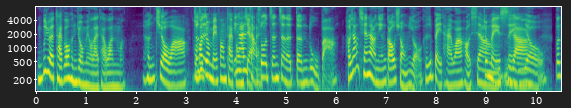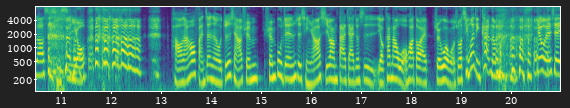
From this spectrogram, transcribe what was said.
你不觉得台风很久没有来台湾吗？很久啊，就是就没放台风假。应该讲说真正的登陆吧，好像前两年高雄有，可是北台湾好像就没事啊，有不知道是喜是忧。好，然后反正呢，我就是想要宣宣布这件事情，然后希望大家就是有看到我的话，都来追问我说：“请问你看了吗？” 给我一些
